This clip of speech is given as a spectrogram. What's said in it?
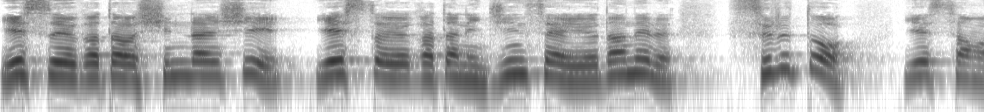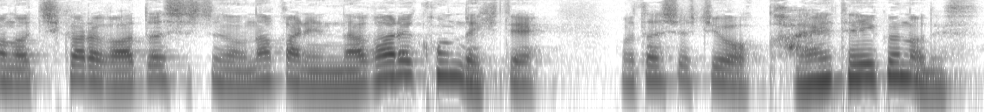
イエスという方を信頼し、イエスという方に人生を委ねる。すると、イエス様の力が私たちの中に流れ込んできて、私たちを変えていくのです。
